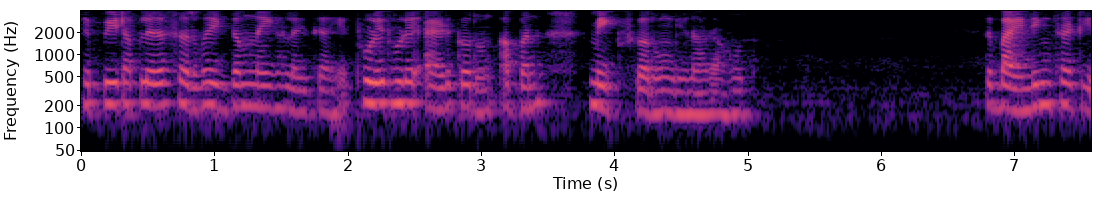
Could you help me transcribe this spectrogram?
हे पीठ आपल्याला सर्व एकदम नाही घालायचे आहे. थोडे थोडे ॲड करून आपण मिक्स करून घेणार आहोत. तर बाइंडिंगसाठी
